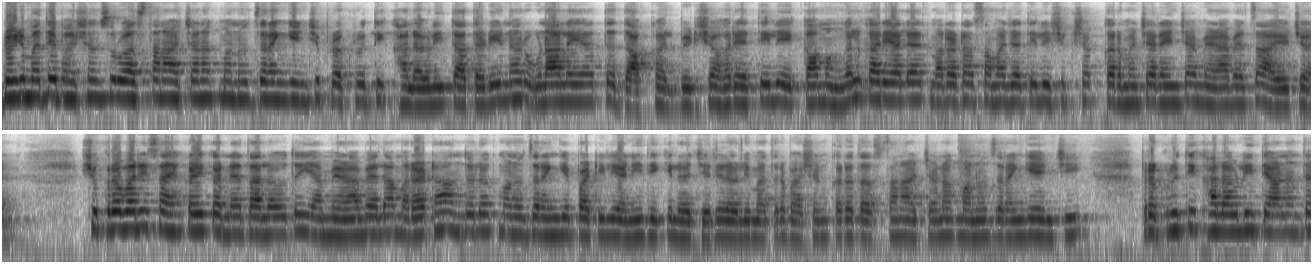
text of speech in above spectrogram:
बीडमध्ये भाषण सुरू असताना अचानक मनोज जरांगेंची प्रकृती खालावली. तातडीनं रुग्णालयात दाखल. बीड शहर येथील एका मंगल कार्यालयात मराठा समाजातील शिक्षक कर्मचाऱ्यांच्या मेळाव्याचं आयोजन शुक्रवारी सायंकाळी करण्यात आलं होतं. या मेळाव्याला मराठा आंदोलक मनोज जरांगे पाटील यांनी देखील हजेरी लावली. मात्र भाषण करत असताना अचानक मनोज जरांगे यांची प्रकृती खालावली. त्यानंतर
